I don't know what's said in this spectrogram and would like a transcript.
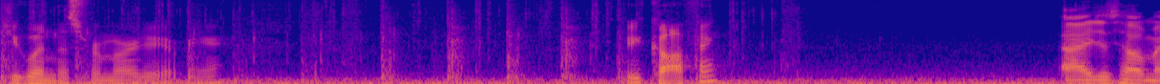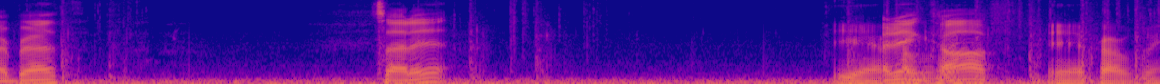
Did you go in this room already over here? Are you coughing? I just held my breath. Is that it? Yeah. I didn't cough. Yeah, probably.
